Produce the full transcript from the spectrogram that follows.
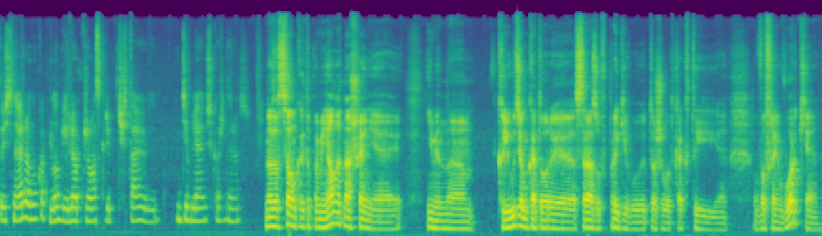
То есть, наверное, ну, как многие, Lord JavaScript читаю удивляюсь каждый раз. Но это в целом как-то поменяло отношение именно к людям, которые сразу впрыгивают тоже вот как ты во фреймворке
